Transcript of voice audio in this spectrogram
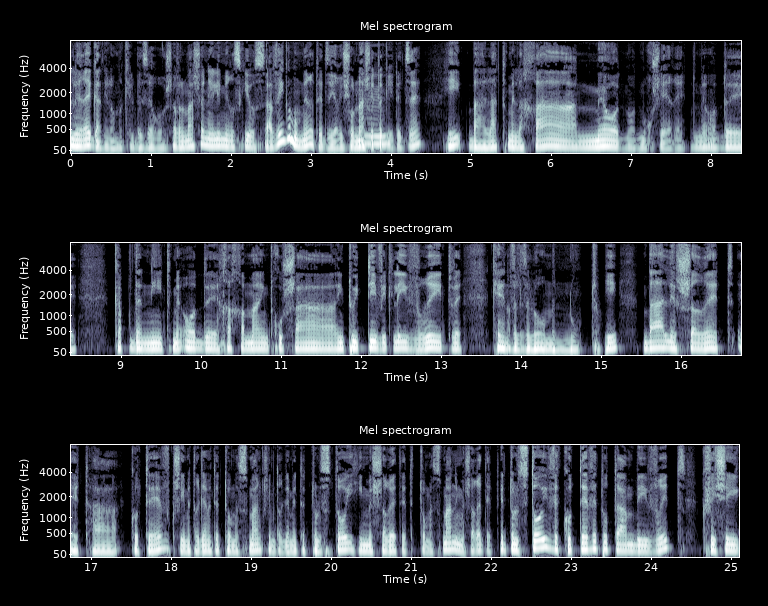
לרגע אני לא מקל בזה ראש, אבל מה שנילי מירסקי עושה, והיא גם אומרת את זה, היא הראשונה mm-hmm. שתגיד את זה, היא בעלת מלאכה מאוד מאוד מוכשרת, מאוד uh, קפדנית, מאוד uh, חכמה עם תחושה אינטואיטיבית לעברית, וכן, אבל זה לא אומנות. היא באה לשרת את הכותב, כשהיא מתרגמת את תומאס מן, כשהיא מתרגמת את טולסטוי, היא משרתת את תומאס מן, היא משרתת את טולסטוי וכותבת אותם בעברית, כפי שהיא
